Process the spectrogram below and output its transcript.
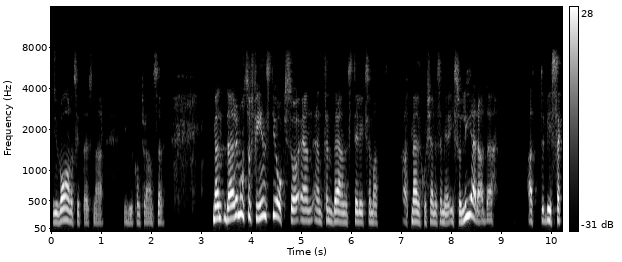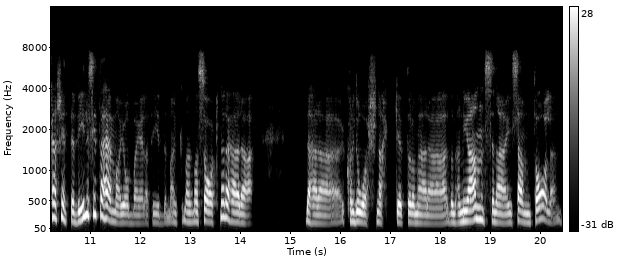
vi är van att sitta i sådana här videokonferenser. Men däremot så finns det ju också en, en tendens till liksom att, att människor känner sig mer isolerade. Att vissa kanske inte vill sitta hemma och jobba hela tiden. Man, man, man saknar det här det här korridorsnacket och de här, de här nyanserna i samtalen.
